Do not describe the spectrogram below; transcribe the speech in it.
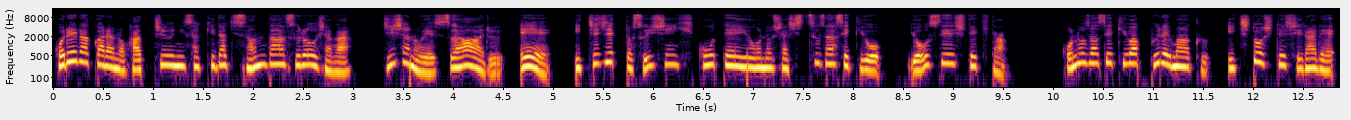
これらからの発注に先立ちサンダースロー社が自社の SR-A1 ジェット推進飛行艇用の射出座席を要請してきた。この座席はプレマーク1として知られ、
